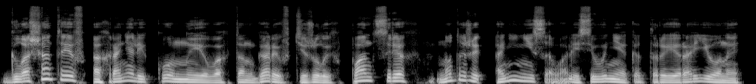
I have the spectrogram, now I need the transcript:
Глашатаев охраняли конные вахтангары в тяжелых панцирях, но даже они не совались в некоторые районы.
